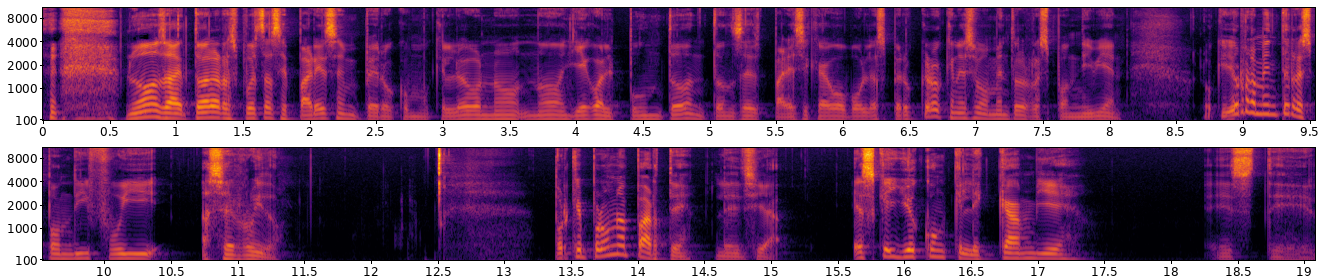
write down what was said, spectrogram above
no, o sea, todas las respuestas se parecen, pero como que luego no, no llego al punto, entonces parece que hago bolas, pero creo que en ese momento respondí bien. Lo que yo realmente respondí fui hacer ruido. Porque por una parte le decía, es que yo con que le cambie, este,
